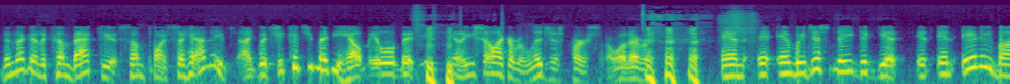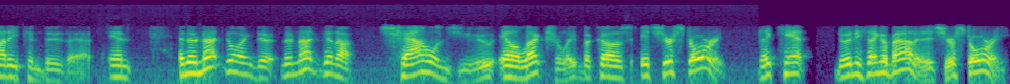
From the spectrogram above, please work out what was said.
then they're going to come back to you at some point and say, "Hey, I need, I, but you could you maybe help me a little bit? You, you know, you sound like a religious person or whatever." and and we just need to get, and anybody can do that, and and they're not going to, they're not going to challenge you intellectually because it's your story. They can't do anything about it. It's your story,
